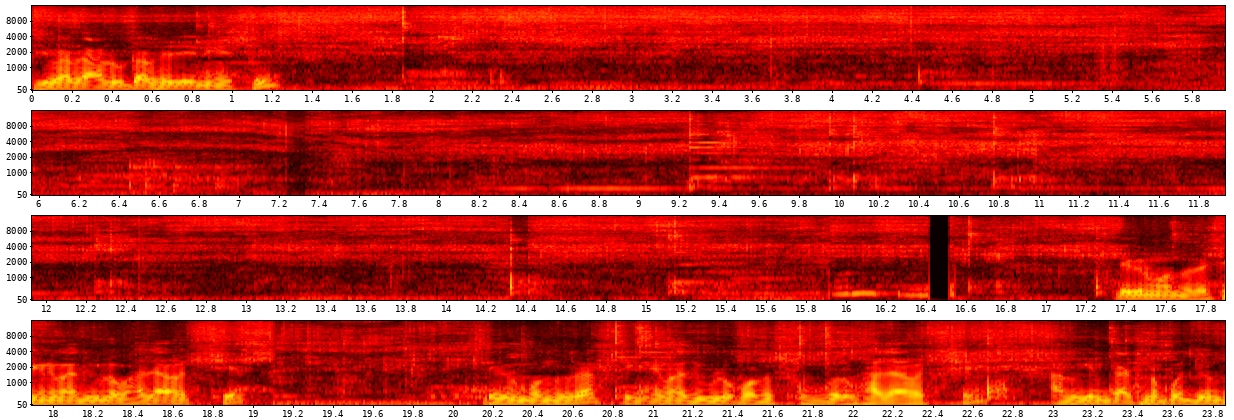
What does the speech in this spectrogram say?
যেভাবে আলুটা ভেজে নিয়েছি। দেখুন বন্ধুরা, চিংড়ি মাছগুলো ভাজা হচ্ছে। দেখুন বন্ধুরা, চিংড়ি মাছগুলো কত সুন্দর ভাজা হচ্ছে। আমি কিন্তু এখনও পর্যন্ত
